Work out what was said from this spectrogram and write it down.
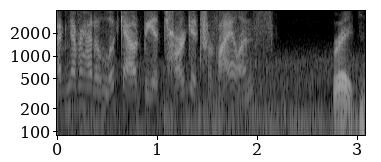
I've never had a lookout be a target for violence. Great.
